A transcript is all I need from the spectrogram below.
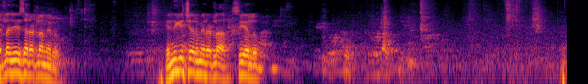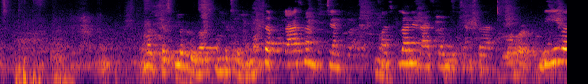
ఎట్లా చేశారు అట్లా మీరు? ఎందుకు ఇచ్చారు మీరు అట్లా సీఎల్? టెస్ట్లకు రాసి సార్ రాసి పంపించాను సార్. ఫస్ట్లోనే రాసి పంపించాను సార్. డిఈఓ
